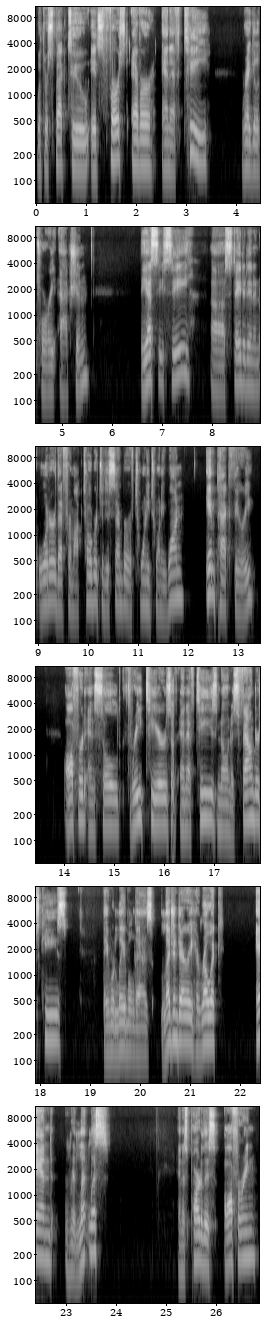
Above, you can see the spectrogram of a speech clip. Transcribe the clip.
with respect to its first ever NFT regulatory action. The SEC Uh, stated in an order that from October to December of 2021, Impact Theory offered and sold three tiers of NFTs known as Founders Keys. They were labeled as Legendary, Heroic, and Relentless. And as part of this offering,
